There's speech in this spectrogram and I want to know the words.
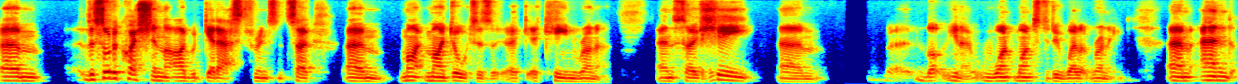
um, the sort of question that I would get asked, for instance, so um, my, my daughter's a, a, keen runner. And so mm-hmm. she, um, uh, you know, want, wants to do well at running. Um, and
